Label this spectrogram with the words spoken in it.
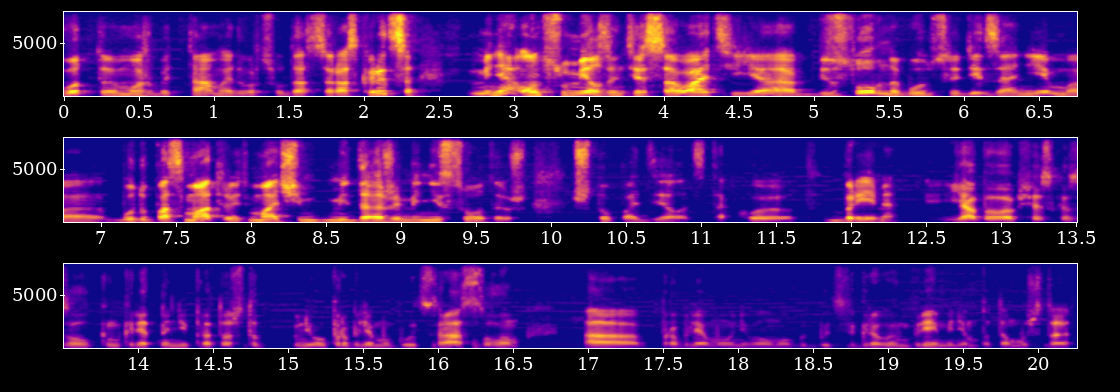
вот, э, может быть, там Эдвардсу удастся раскрыться. Меня он сумел заинтересовать, я, безусловно, буду следить за ним, э, буду посматривать матчи даже Миннесоты, уж что поделать, такое вот бремя. Я бы вообще сказал конкретно не про то, что у него проблемы будут с Расселом, а проблемы у него могут быть с игровым временем, потому что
